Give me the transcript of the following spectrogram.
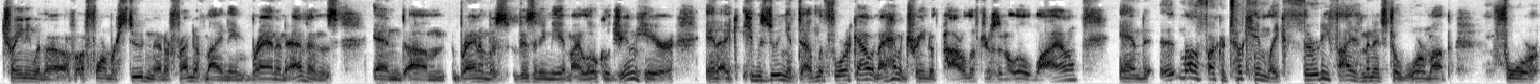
training with a, a former student and a friend of mine named Brandon Evans, and um, Brandon was visiting me at my local gym here, and I, he was doing a deadlift workout, and I haven't trained with powerlifters in a little while, and motherfucker took him like 35 minutes to warm up for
